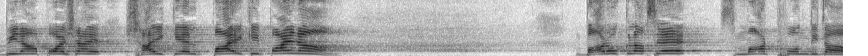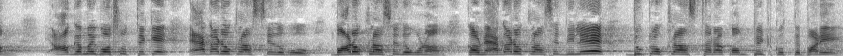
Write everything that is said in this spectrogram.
বিনা পয়সায় সাইকেল পায় কি পায় না? বারো ক্লাসে স্মার্টফোন দিতাম। আগামী বছর থেকে এগারো ক্লাসে দেবো। বারো ক্লাসে দেবো না। কারণ এগারো ক্লাসে দিলে দুটো ক্লাস তারা কমপ্লিট করতে পারে।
